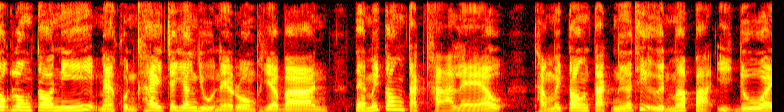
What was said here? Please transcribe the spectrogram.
ตกลงตอนนี้แม้คนไข้จะยังอยู่ในโรงพยาบาล แต่ไม่ต้องตัดขาแล้ว ทั้งไม่ต้องตัดเนื้อที่อื่นมาปะอีกด้วย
